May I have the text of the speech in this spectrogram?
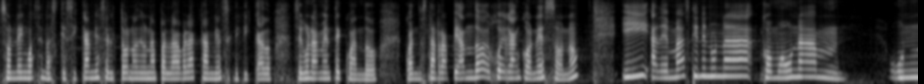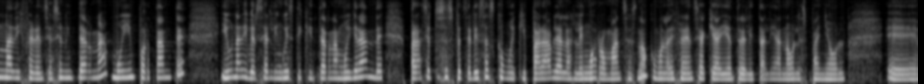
son lenguas en las que si cambias el tono de una palabra, cambia el significado. Seguramente cuando, cuando están rapeando juegan con eso, ¿no? Y además tienen una, como una mm, una diferenciación interna muy importante y una diversidad lingüística interna muy grande para ciertos especialistas como equiparable a las lenguas romances, ¿no? Como la diferencia que hay entre el italiano, el español, eh,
